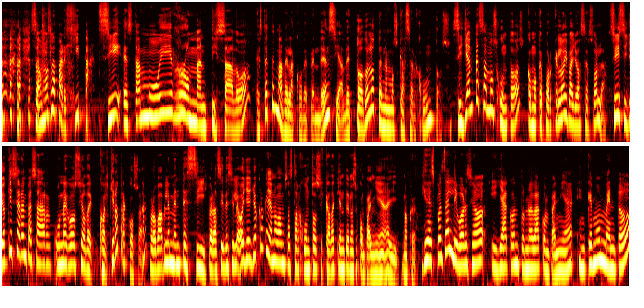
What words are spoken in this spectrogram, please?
Somos la parejita. Sí, está muy romantizado este tema de la codependencia, de todo lo tenemos que hacer juntos. Si ya empezamos juntos, como que ¿por qué lo iba yo a hacer sola? Sí, si yo quisiera empezar un negocio de cualquier otra cosa, probablemente sí, pero así decirle, oye, yo creo que ya no vamos a estar juntos y cada quien tiene su compañía y no creo. Y después del divorcio y ya con tu nueva compañía, ¿en qué momento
